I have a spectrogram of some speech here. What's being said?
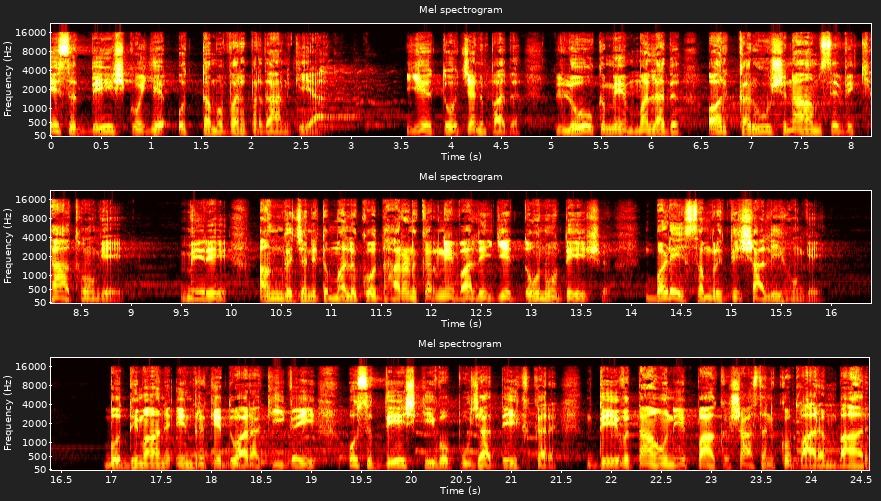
इस देश को यह उत्तम वर प्रदान किया। ये तो जनपद, लोक में मलद और करुष नाम से विख्यात होंगे। मेरे अंग जनित मल को धारण करने वाले ये दोनों देश बड़े समृद्धिशाली होंगे। बुद्धिमान इंद्र के द्वारा की गई उस देश की वो पूजा देखकर देवताओं ने पाक शासन को बारंबार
